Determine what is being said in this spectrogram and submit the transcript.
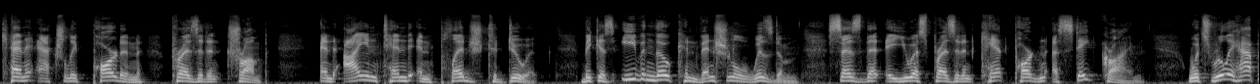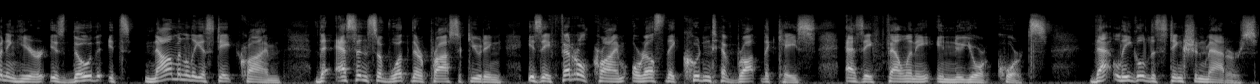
can actually pardon President Trump, and I intend and pledge to do it. Because even though conventional wisdom says that a U.S. president can't pardon a state crime, What's really happening here is though it's nominally a state crime, the essence of what they're prosecuting is a federal crime, or else they couldn't have brought the case as a felony in New York courts. That legal distinction matters.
